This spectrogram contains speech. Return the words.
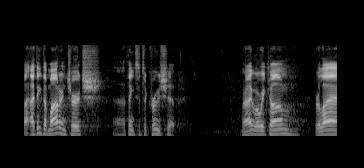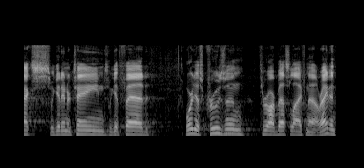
I, I think the modern church uh, thinks it's a cruise ship, right? Where we come, relax, we get entertained, we get fed. We're just cruising through our best life now, right? And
